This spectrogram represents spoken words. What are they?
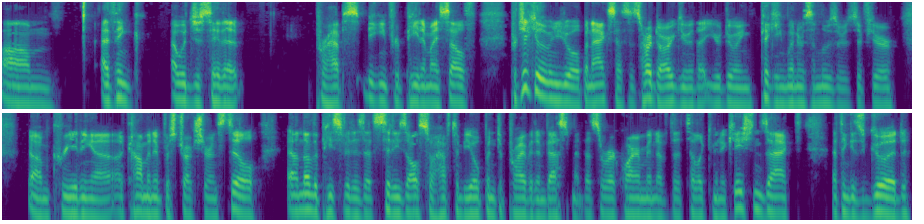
Um i think i would just say that perhaps speaking for Pete and myself, particularly when you do open access, it's hard to argue that you're doing picking winners and losers if you're um, creating a, a, common infrastructure. And still, another piece of it is that cities also have to be open to private investment. That's a requirement of the Telecommunications Act. I think is good.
